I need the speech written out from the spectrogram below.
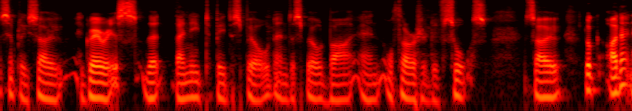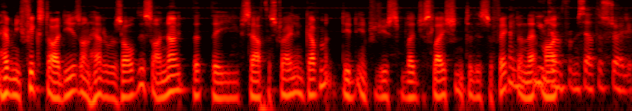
simply so egregious that they need to be dispelled and dispelled by an authoritative source. So, look, I don't have any fixed ideas on how to resolve this. I note that the South Australian government did introduce some legislation to this effect, and, and that you might. come from South Australia.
